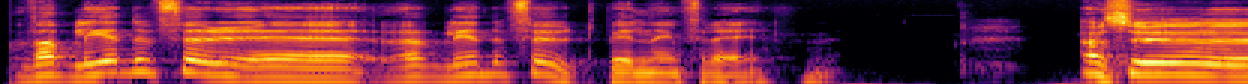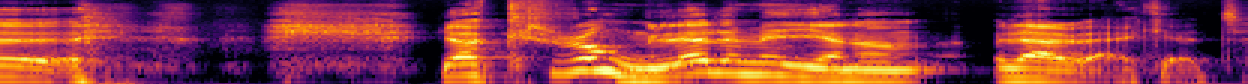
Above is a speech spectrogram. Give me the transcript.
Vad blev, det för, eh, vad blev det för utbildning för dig? Alltså, jag krånglade mig igenom läroverket.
